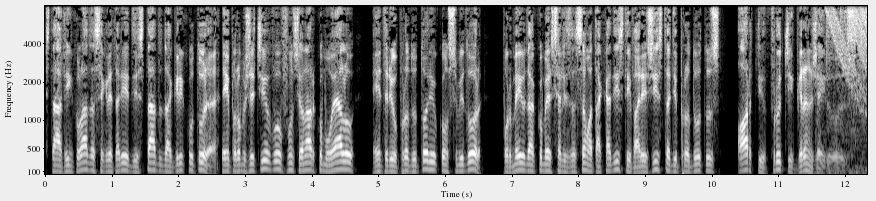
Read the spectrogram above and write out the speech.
está vinculada à Secretaria de Estado da Agricultura. Tem por objetivo funcionar como elo entre o produtor e o consumidor por meio da comercialização atacadista e varejista de produtos hortifrutigranjeiros.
